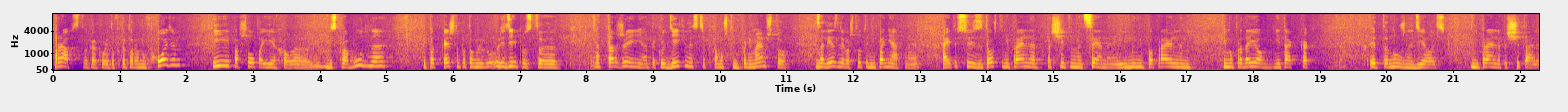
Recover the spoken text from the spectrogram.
рабство какое-то, в которое мы входим и пошло-поехало беспробудно. И, конечно, потом у людей просто отторжение от такой деятельности, потому что мы понимаем, что залезли во что-то непонятное. А это все из-за того, что неправильно посчитаны цены, и мы не по правильным, и мы продаем не так, как это нужно делать, неправильно посчитали.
